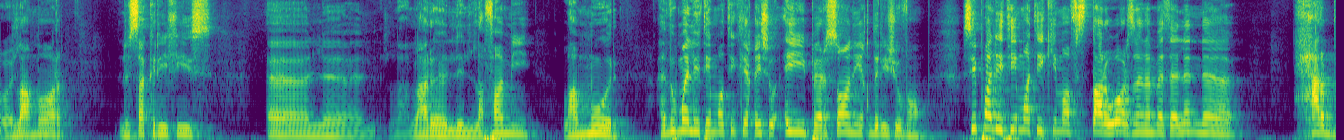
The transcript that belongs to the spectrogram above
la mort le sacrifice la famille l'amour هذوما les thématiques اللي يقيسوا أي personne يقدر يشوفهم. c'est pas les thématiques كيما في Star Wars أنا مثلا حرب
